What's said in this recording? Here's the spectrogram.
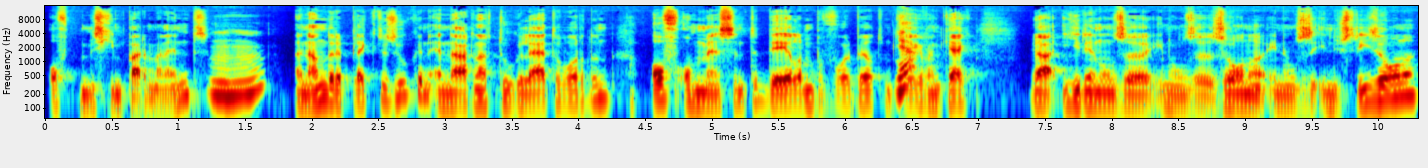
of misschien permanent Mhm. een andere plek te zoeken en daar naartoe geleid te worden. Of om mensen te delen, bijvoorbeeld, om te zeggen van kijk, ja, hier in onze, in onze zone, in onze industriezone,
